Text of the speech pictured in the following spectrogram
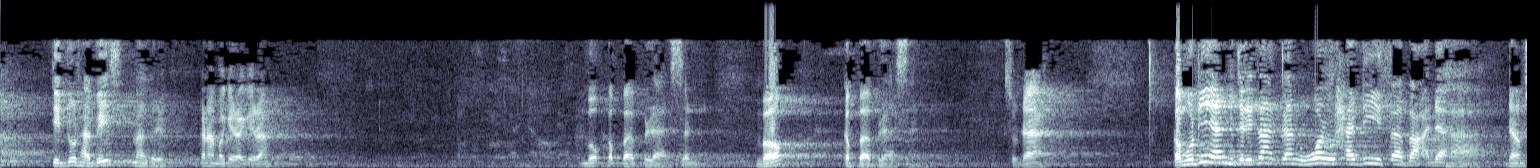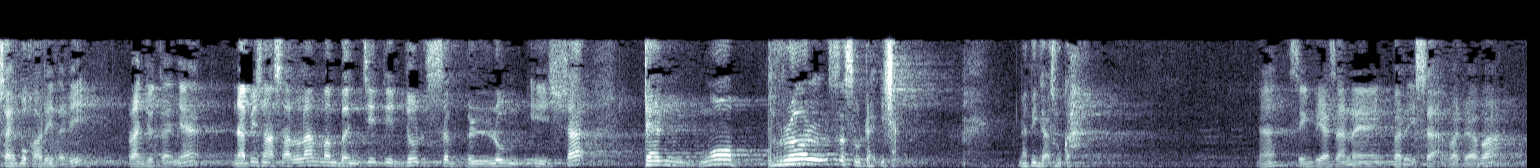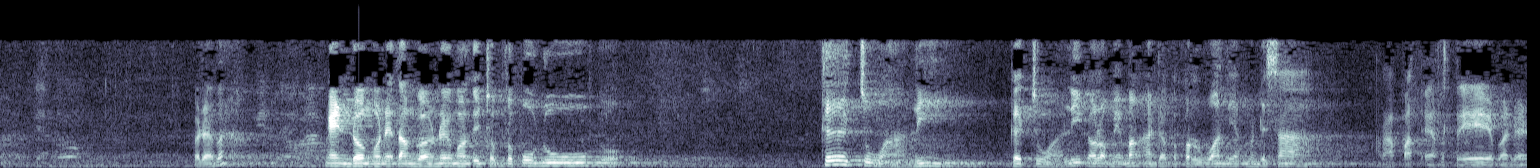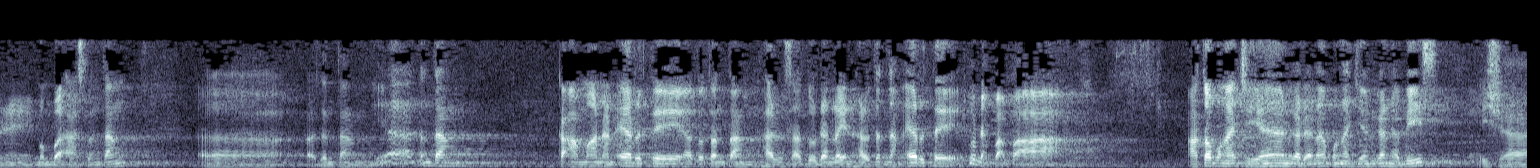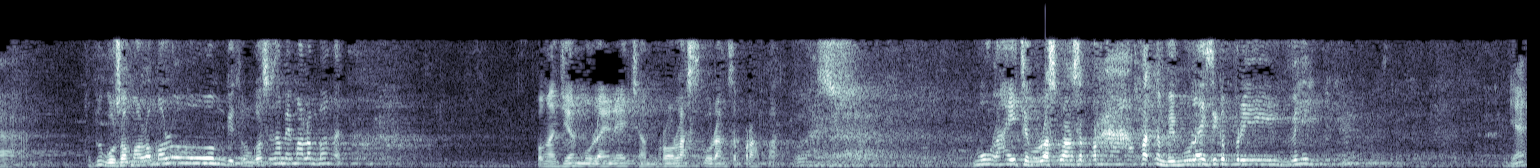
tidur habis maghrib. Kenapa kira-kira? Mbok kebablasan. Mbok kebablasan. Sudah. Kemudian diceritakan wal haditha ba'daha. Dalam Sahih Bukhari tadi, lanjutannya Nabi SAW membenci tidur sebelum Isya dan ngobrol sesudah Isya. Nabi nggak suka. Nah, sing biasanya bar Isya pada apa? Pada apa? Ngendong ngene tanggane nganti jam 10. Kecuali kecuali kalau memang ada keperluan yang mendesak. Rapat RT padanya membahas tentang uh, tentang ya tentang keamanan RT atau tentang hal satu dan lain hal tentang RT itu tidak apa-apa. Atau pengajian kadang-kadang pengajian kan habis isya. Tapi gak usah malam-malam gitu, gak usah sampai malam banget. Pengajian mulainya jam rolas kurang seperempat. Mulai jam rolas kurang seperempat, nembe mulai sih kepriwe. Ya.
